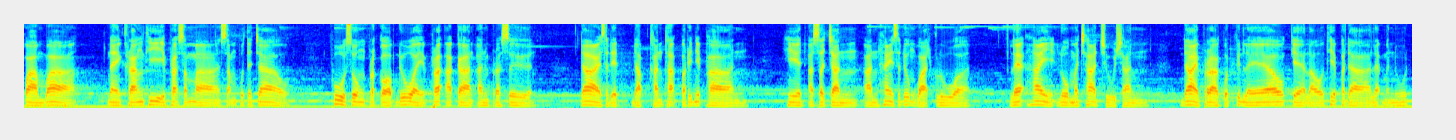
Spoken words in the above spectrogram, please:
ความว่าในครั้งที่พระสัมมาสัมพุทธเจ้า ผู้ทรงประกอบด้วยพระอาการอันประเสริฐได้เสด็จดับขันธปรินิพาน เหตุอัศจรรย์อันให้สะดุ้งหวาดกลัว และให้โลมชาติชูชัน ได้ปรากฏขึ้นแล้ว แก่เราเทพดาและมนุษย์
